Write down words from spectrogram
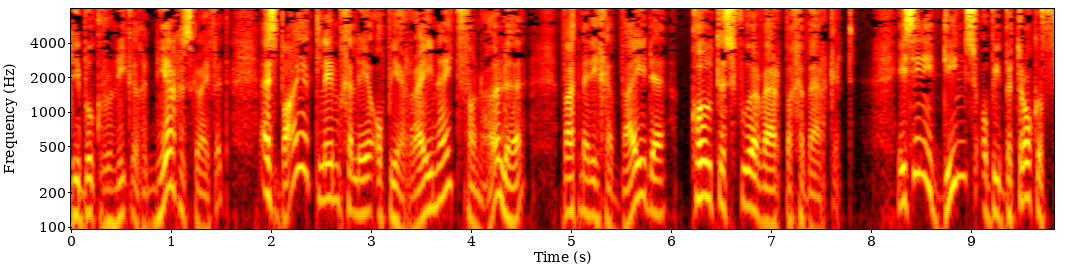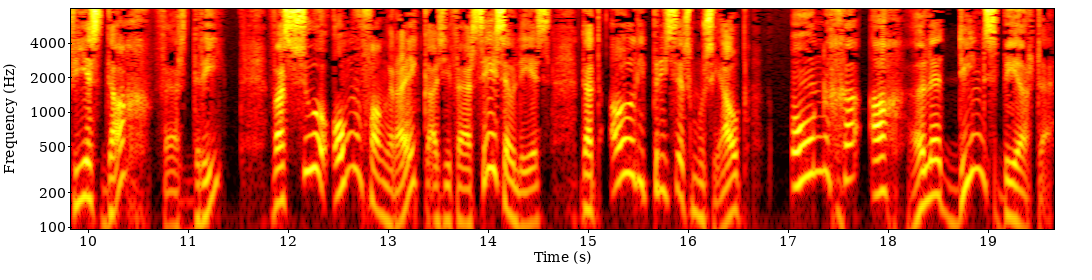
die boek kronieke neergeskryf het, is baie klem gelê op die reinheid van hulle wat met die gewyde kultusvoorwerpe gewerk het. Jy sien die diens op die betrokke feesdag, vers 3, was so omvangryk as jy vers 6 sou lees dat al die priesters moes help ongeag hulle diensbeurte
